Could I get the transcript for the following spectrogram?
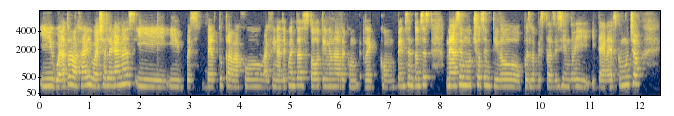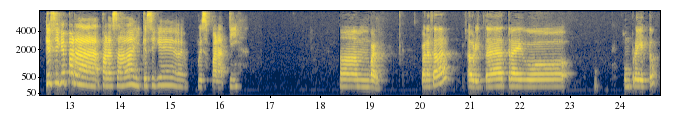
y voy a trabajar y voy a echarle ganas y, y pues ver tu trabajo, al final de cuentas todo tiene una recompensa, entonces me hace mucho sentido pues lo que estás diciendo y, te agradezco mucho. ¿Qué sigue para, para Sada y qué sigue pues para ti? bueno, para Sada, ahorita traigo un proyecto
